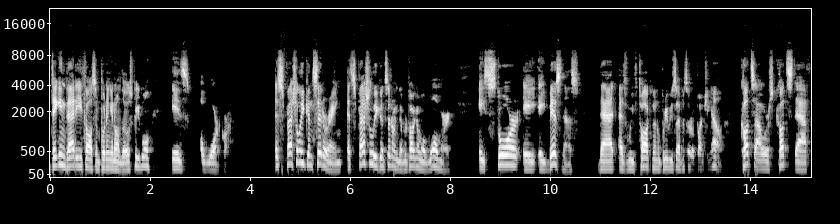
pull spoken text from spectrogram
Taking that ethos and putting it on those people is a war crime. Especially considering, especially considering that we're talking about Walmart, a store, a, a business that, as we've talked on a previous episode of Punching Out, cuts hours, cuts staff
